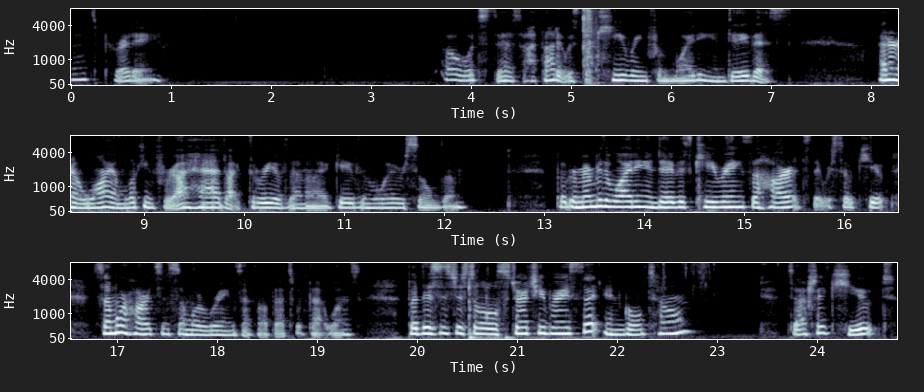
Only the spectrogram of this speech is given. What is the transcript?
That's pretty. Oh, what's this? I thought it was the key ring from Whiting and Davis. I don't know why I'm looking for I had like three of them and I gave them away or sold them. But remember the Whiting and Davis key rings, the hearts? They were so cute. Some were hearts and some were rings. I thought that's what that was. But this is just a little stretchy bracelet in gold tone. It's actually cute.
